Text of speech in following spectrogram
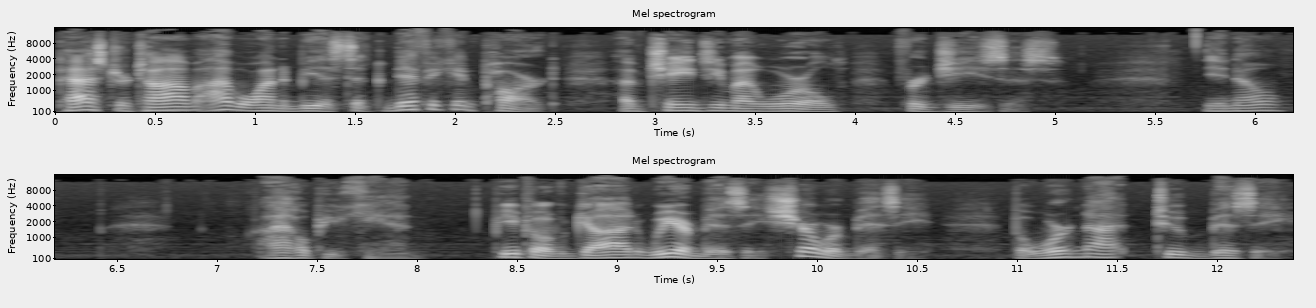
Pastor Tom, I want to be a significant part of changing my world for Jesus. You know, I hope you can. People of God, we are busy. Sure, we're busy, but we're not too busy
